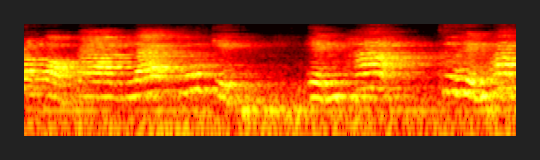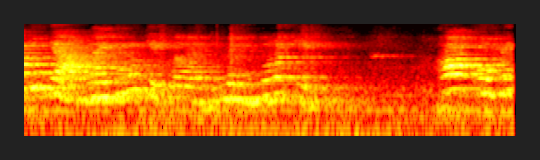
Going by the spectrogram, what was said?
ประกอบการและธุรกิจ เห็นภาพคือเห็นภาพทุกอย่างในธุรกิจเลยหนึ่งธุรกิจครอบคลุมวิ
